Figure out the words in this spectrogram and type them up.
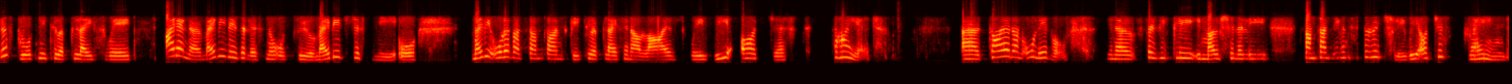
just brought me to a place where I don't know. Maybe there's a listener or two, or maybe it's just me, or maybe all of us sometimes get to a place in our lives where we are just tired. Uh, tired on all levels, you know, physically, emotionally, sometimes even spiritually. We are just drained.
